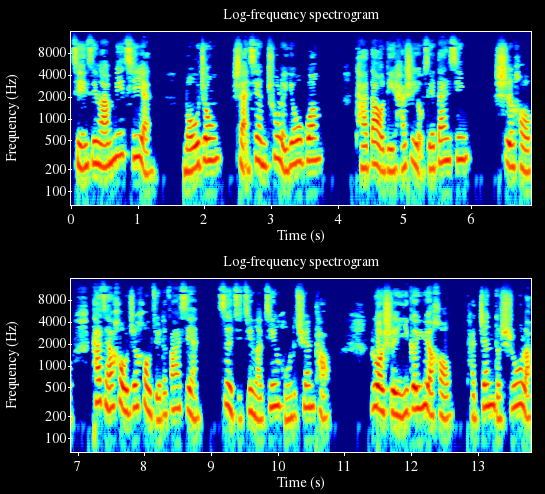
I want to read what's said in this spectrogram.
秦心兰眯起眼，眸中闪现出了幽光。她到底还是有些担心。事后，她才后知后觉的发现自己进了惊鸿的圈套。若是一个月后他真的输了，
